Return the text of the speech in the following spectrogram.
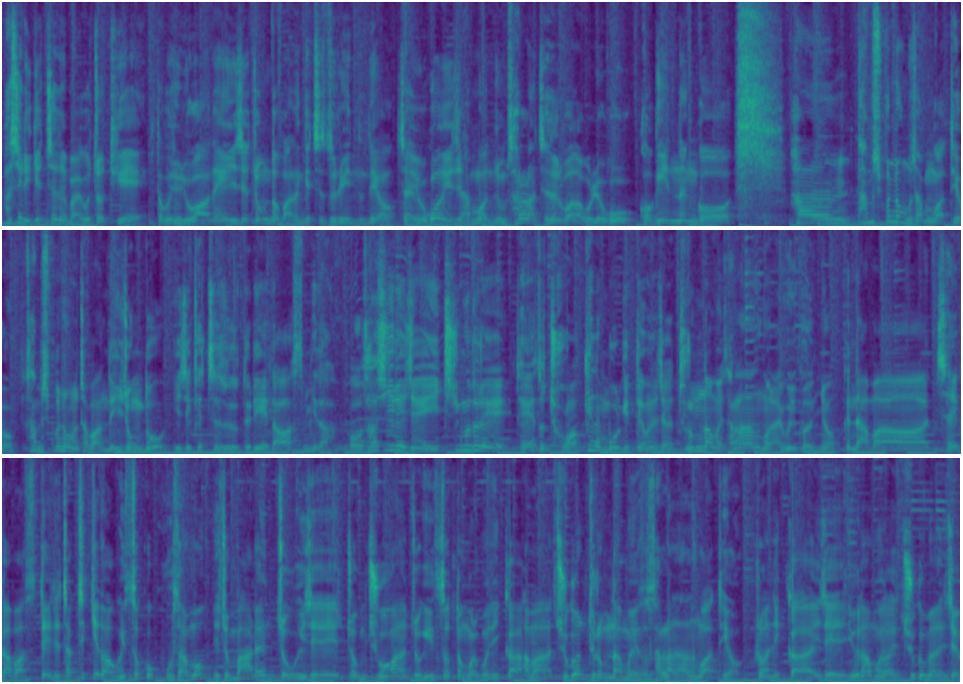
사실 이 개체들 말고 저 뒤에 요 안에 이제 좀 더 많은 개체들이 있는데요. 자 요거는 이제 한번 좀 산란 제대로 받아보려고 거기 있는 거 한 30분 정도 잡은 것 같아요. 30분 정도 잡았는데 이 정도 이제 개체수들이 나왔습니다. 어, 사실 이제 이 친구들에 대해서 정확히는 모르기 때문에 제가 두릅나무에 산란하는 건 알고 있거든요. 근데 아마 제가 봤을 때 이제 짝짓기도 하고 있었고 고사목 좀 마른 쪽 이제 좀 죽어가는 쪽이 있었 던 걸 보니까 아마 죽은 두릅나무에서 산란하는 것 같아요. 그러니까 이제 요 나무가 죽으면 이제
